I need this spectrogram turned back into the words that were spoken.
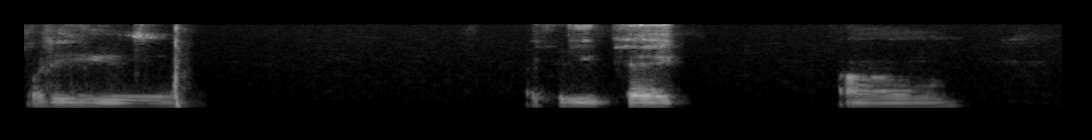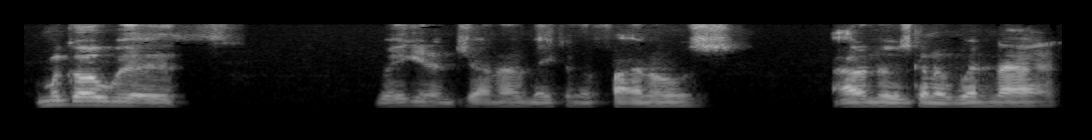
what do you like? Who do you pick? Um, I'm gonna go with Ragan and Jenna making the finals. I don't know who's gonna win that,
